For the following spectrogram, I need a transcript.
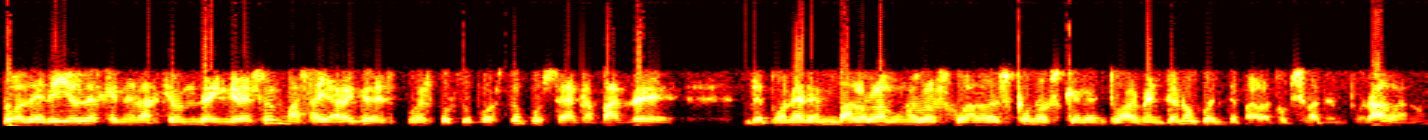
poderío de generación de ingresos más allá de que después por supuesto pues sea capaz de, de poner en valor algunos de los jugadores con los que eventualmente no cuente para la próxima temporada no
